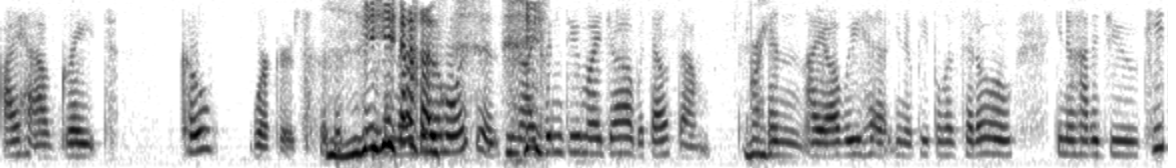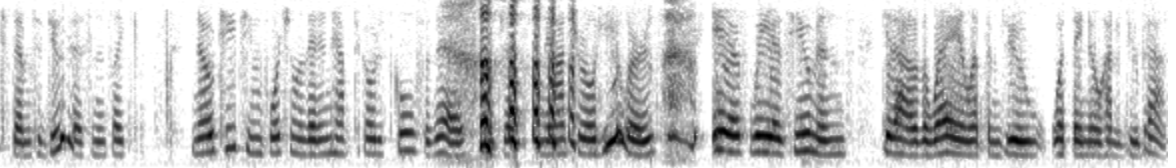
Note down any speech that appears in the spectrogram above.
I have great co-workers. yes. the horses. You know, I couldn't do my job without them. Right. And I always had, you know, people have said, "Oh, you know, how did you teach them to do this?" And it's like, no teaching. Fortunately, they didn't have to go to school for this. They're just natural healers. If we as humans get out of the way and let them do what they know how to do best.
